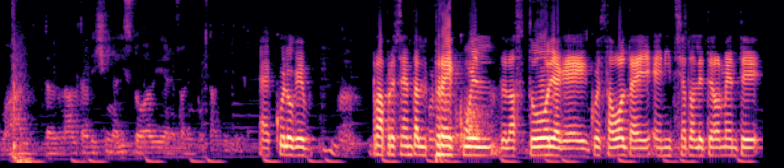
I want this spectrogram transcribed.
un'altra decina di storie, ne sono importanti 2. è quello che Ah. rappresenta il prequel della storia che questa volta è, iniziata letteralmente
